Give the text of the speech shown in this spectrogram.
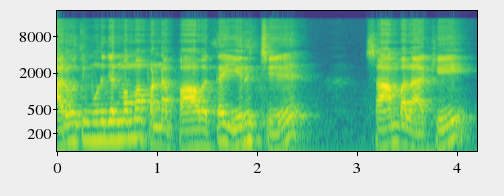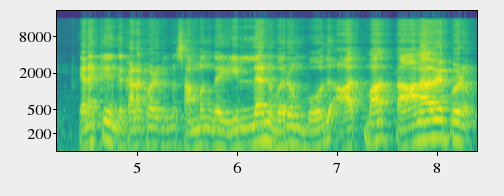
அறுபத்தி மூணு ஜென்மமாக பண்ண பாவத்தை எரித்து சாம்பலாக்கி எனக்கு இந்த கணக்கு வழக்குக்கும் சம்மந்தம் இல்லைன்னு வரும்போது ஆத்மா தானாகவே போயிடும்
